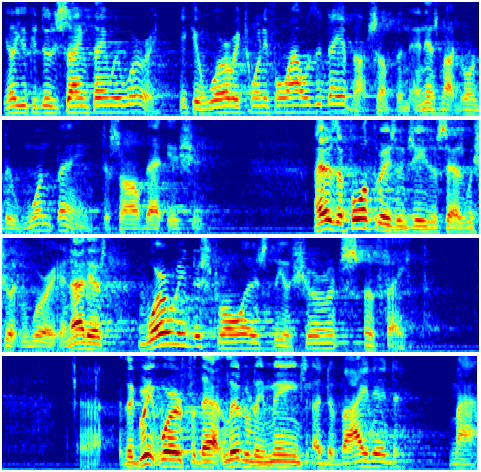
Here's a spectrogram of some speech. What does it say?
You know, you can do the same thing with worry. You can worry 24 hours a day about something, and it's not going to do one thing to solve that issue. Now, here's the fourth reason Jesus says we shouldn't worry, and that is worry destroys the assurance of faith. Uh, the Greek word for that literally means a divided mind.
